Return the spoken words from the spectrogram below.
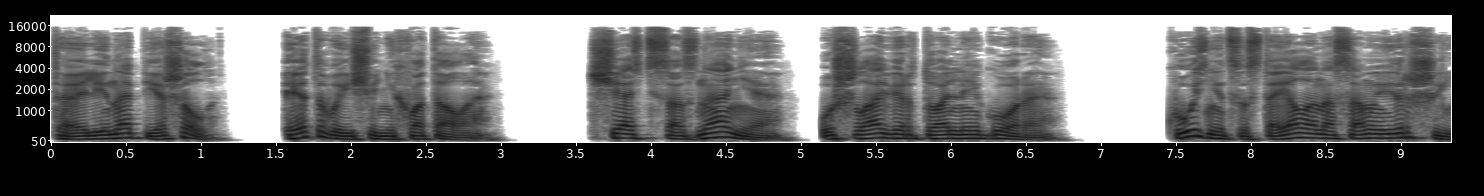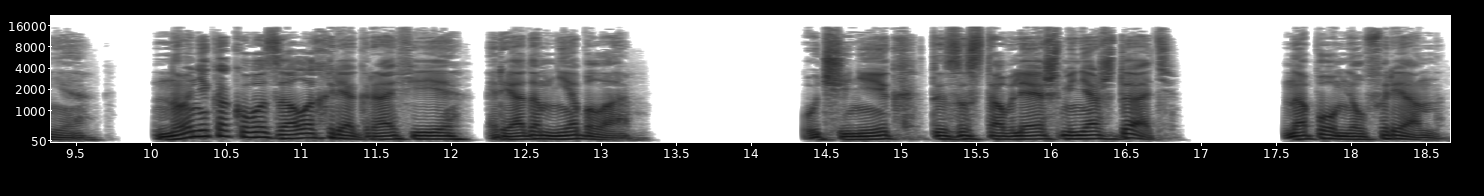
Тайлин опешил. Этого еще не хватало. Часть сознания ушла в виртуальные горы. Кузница стояла на самой вершине, но никакого зала хореографии рядом не было. «Ученик, ты заставляешь меня ждать», — напомнил Фриан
